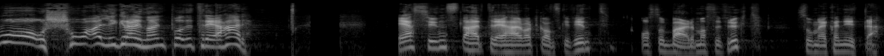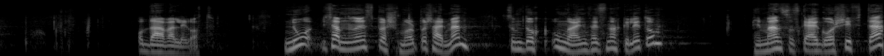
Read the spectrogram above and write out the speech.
Wow, se alle greinene på det treet her! Jeg syns dette treet her ble ganske fint og så bærer det masse frukt som jeg kan nyte. Og det er veldig godt. Nå kommer det noen spørsmål på skjermen som dere ungene kan snakke litt om. Imens skal jeg gå og skifte,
